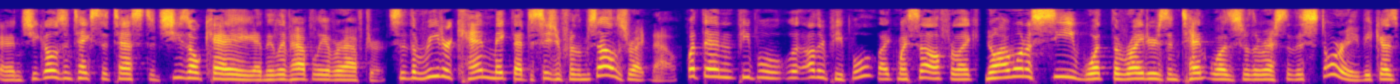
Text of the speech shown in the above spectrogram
and she goes and takes the test and she's okay and they live happily ever after. So the reader can make that decision for themselves right now. But then people other people like myself are like no i want to see what the writer's intent was for the rest of this story because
